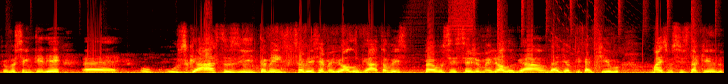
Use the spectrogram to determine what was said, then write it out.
para você entender é, os gastos e também saber se é melhor alugar. Talvez para você seja o melhor lugar andar de aplicativo, mas se você está querendo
